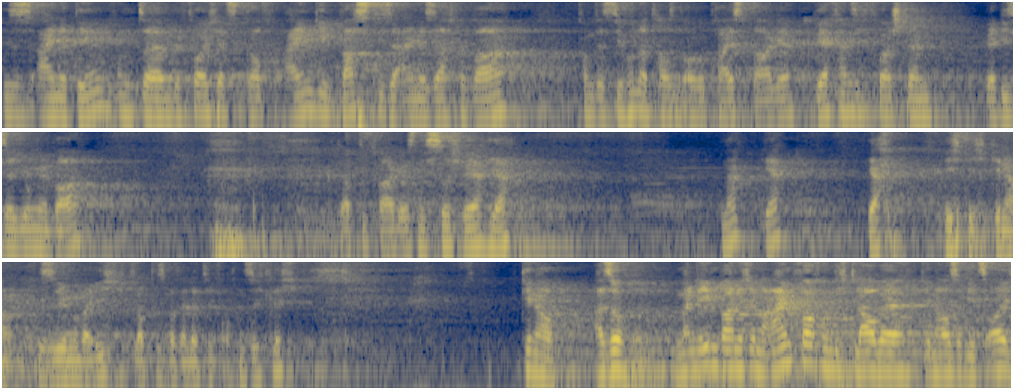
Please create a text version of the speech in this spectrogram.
dieses eine Ding? Und äh, bevor ich jetzt darauf eingehe, was diese eine Sache war, kommt jetzt die 100.000 Euro Preisfrage. Wer kann sich vorstellen, wer dieser Junge war? ich glaube, die Frage ist nicht so schwer, ja? Na, ja? Ja, richtig, genau. Dieser Junge war ich. Ich glaube, das war relativ offensichtlich. Genau, also mein Leben war nicht immer einfach und ich glaube, genauso geht es euch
